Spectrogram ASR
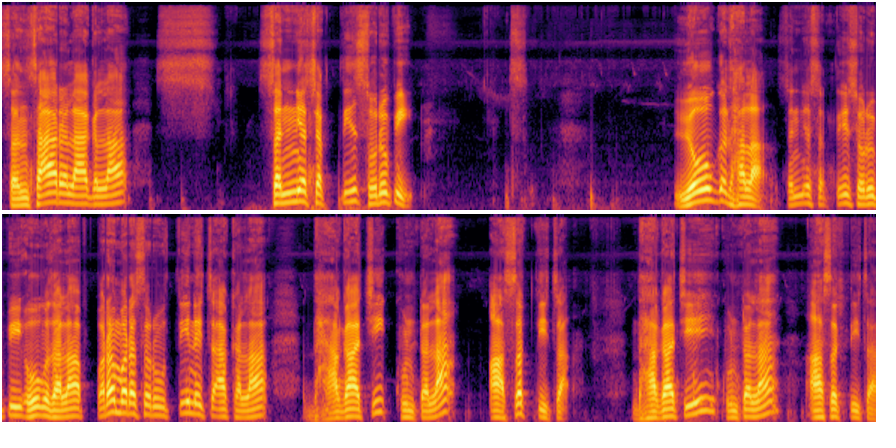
संसार लागला सन्यशक्ती स्वरूपी. योग झाला सन्यशक्ती स्वरूपी योग झाला. परमरस वृत्तीने चाकला धागाची खुंटला आसक्तीचा. धागाची खुंटला आसक्तीचा.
